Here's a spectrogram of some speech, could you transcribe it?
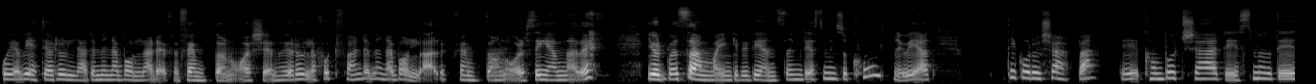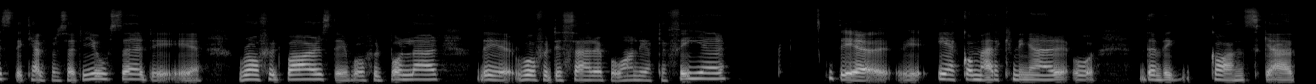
och jag vet, jag rullade mina bollar där för 15 år sedan och jag rullar fortfarande mina bollar 15 år senare. Gjord på samma ingredienser. Men det som är så coolt nu är att det går att köpa. Det är kombucha, det är smoothies, det är kallpressade juicer, det är raw food bars, det är raw food bollar, det är raw food desserter på vanliga kaféer. Det är ekomärkningar och den veganska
